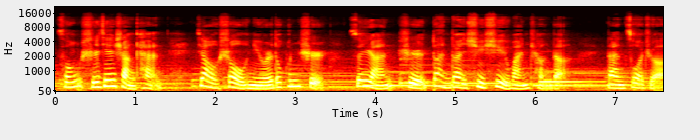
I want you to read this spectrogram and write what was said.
从时间上看，教授女儿的婚事虽然是断断续续完成的，但作者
